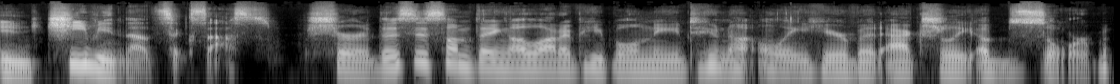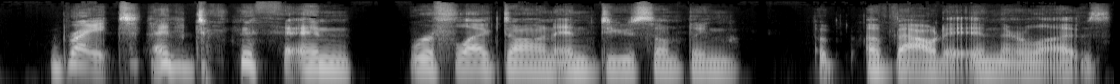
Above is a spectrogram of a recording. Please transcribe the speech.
in achieving that success. Sure. This is something a lot of people need to not only hear but actually absorb. Right. And and reflect on and do something about it in their lives.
